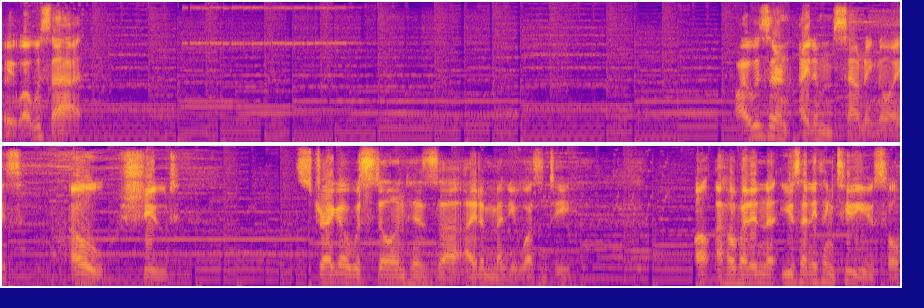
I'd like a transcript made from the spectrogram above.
Wait, what was that? Why was there an item sounding noise? Oh, shoot. Strago was still in his uh, item menu, wasn't he? Well, I hope I didn't use anything too useful.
